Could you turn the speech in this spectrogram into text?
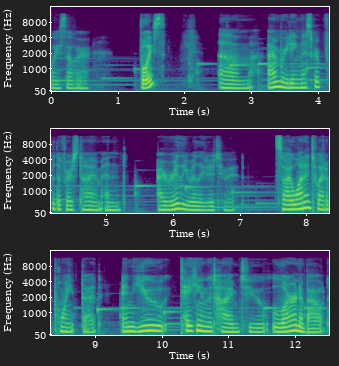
voiceover voice. Um, I'm reading this script for the first time and I really related to it. So I wanted to add a point that in you taking the time to learn about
